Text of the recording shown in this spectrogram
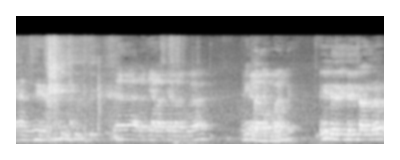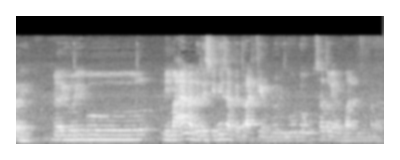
Anjir. Ada ada piala-piala gua. Ini banyak banget. Ini dari dari tahun berapa nih? Dari 2005-an ada di sini sampai terakhir 2021 yang kemarin menang.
